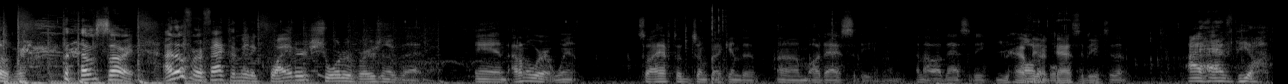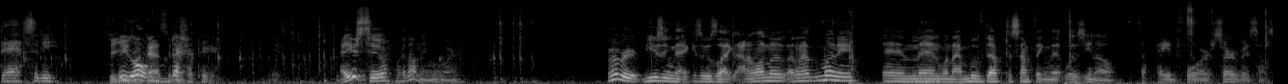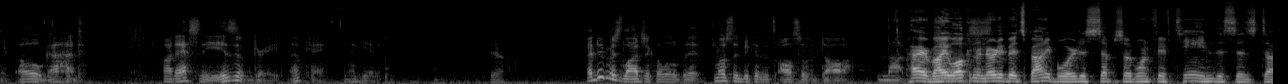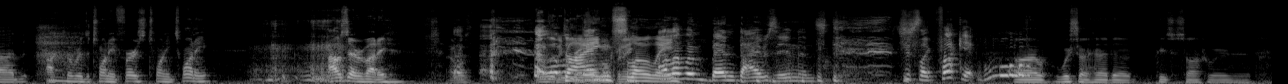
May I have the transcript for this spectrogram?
over. I'm sorry. I know for a fact I made a quieter, shorter version of that, and I don't know where it went. So I have to jump back into um, Audacity and not Audacity. You have the Audible to audacity. up. I have the audacity. To The use Audacity. audacity. Yes. I used to. I don't anymore. I remember using that because it was like I don't want to. I don't have the money. And Mm-hmm. then when I moved up to something that was you know a paid for service, I was like, oh god, Audacity isn't great. Okay, I get it. Yeah. I do miss Logic a little bit, mostly because it's also a DAW, not. Hi everybody, welcome to Nerdy Bits Bounty Board. This is episode 115. This is uh, October the 21st, 2020. How's everybody? I was, I love Dying slowly. I love when Ben dives in and st- just like fuck it. I wish I had a piece of software.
